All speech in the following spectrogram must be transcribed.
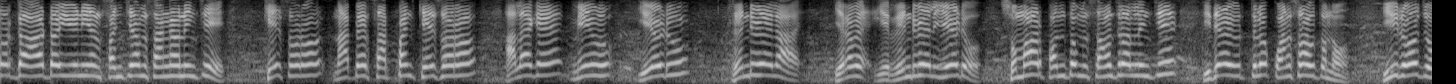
దుర్గ ఆటో యూనియన్ సంక్షేమ సంఘం నుంచి కేశవరావు నా పేరు సర్పంచ్ కేశవరావు. అలాగే మేము ఏడు రెండు వేల ఇరవై రెండు వేల ఏడు సుమారు పంతొమ్మిది సంవత్సరాల నుంచి ఇదే వృత్తిలో కొనసాగుతున్నాం. ఈరోజు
